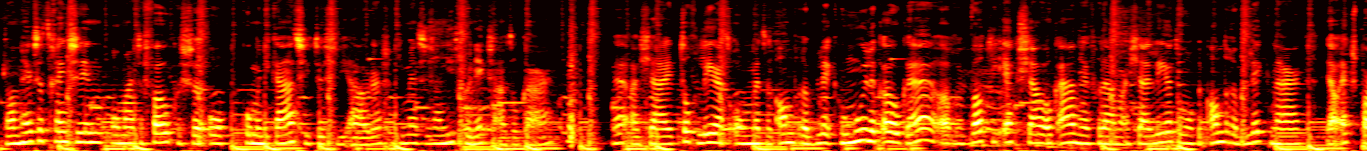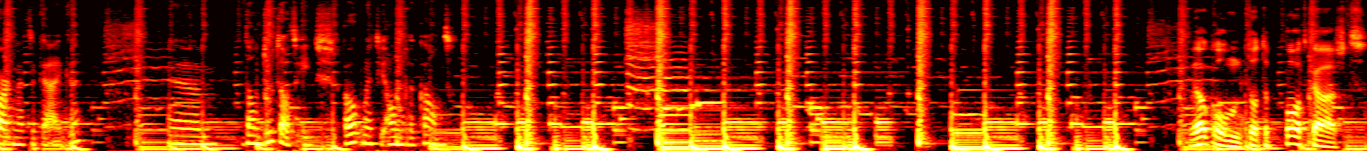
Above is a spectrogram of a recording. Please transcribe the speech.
Dan heeft het geen zin om maar te focussen op communicatie tussen die ouders. Want die mensen zijn niet voor niks uit elkaar. als jij toch leert om met een andere blik, hoe moeilijk ook, wat die ex jou ook aan heeft gedaan, maar als jij leert om op een andere blik naar jouw ex-partner te kijken, ehm, dan doet dat iets, ook met die andere kant. Welkom tot de podcast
